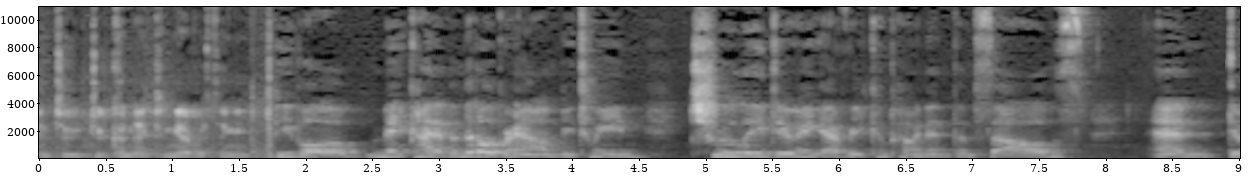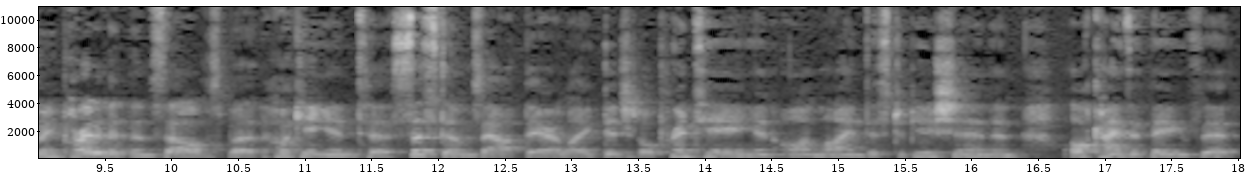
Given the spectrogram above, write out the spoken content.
into to connecting everything People make kind of the middle ground between truly doing every component themselves and doing part of it themselves, but hooking into systems out there like digital printing and online distribution and all kinds of things that,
